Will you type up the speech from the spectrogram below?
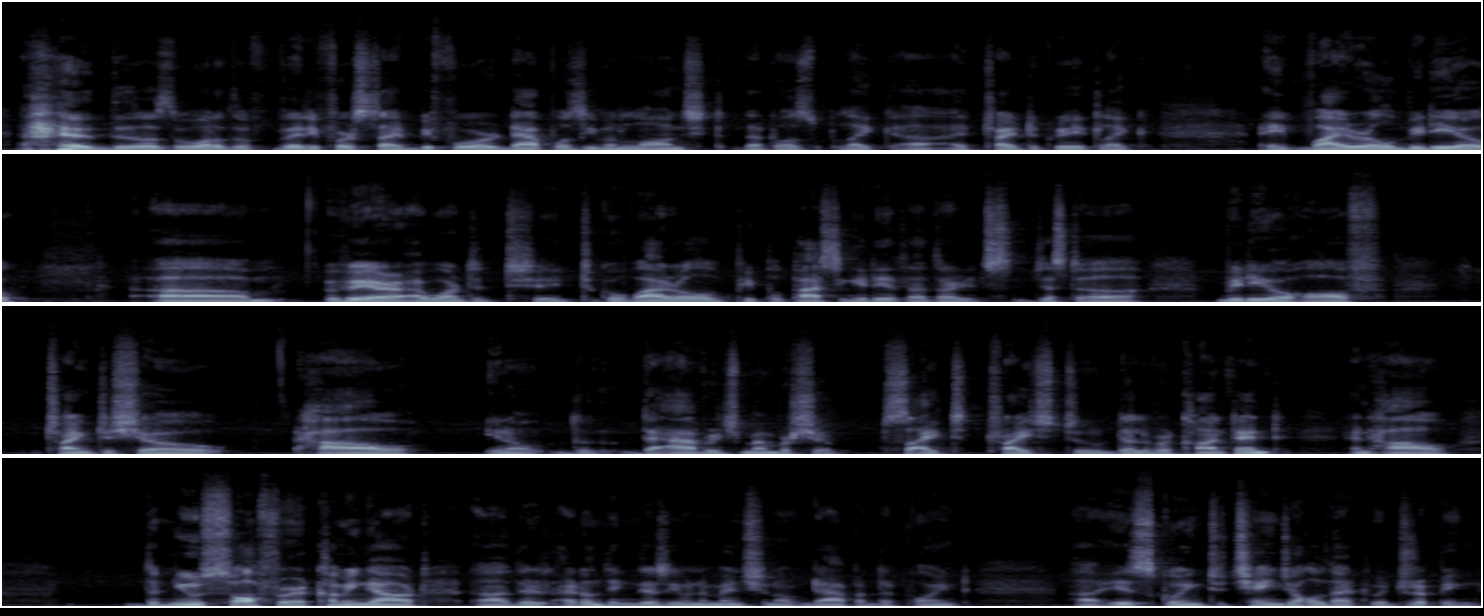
this was one of the very first site before DAP was even launched. That was like, uh, I tried to create like a viral video um, where I wanted to, to go viral, people passing it either it's just a video of trying to show how, you know, the, the average membership site tries to deliver content and how the new software coming out, uh, I don't think there's even a mention of DAP at that point, uh, is going to change all that with dripping.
